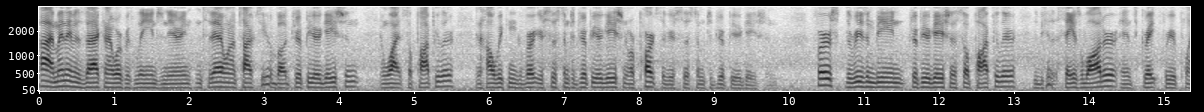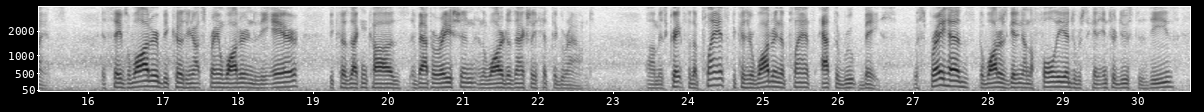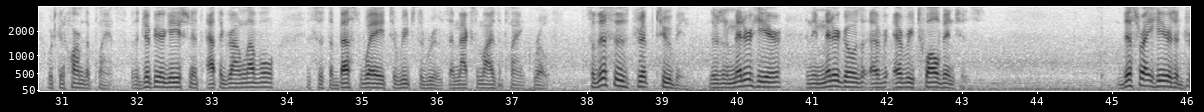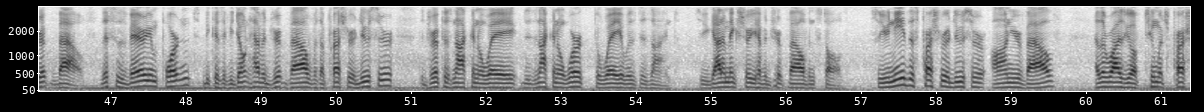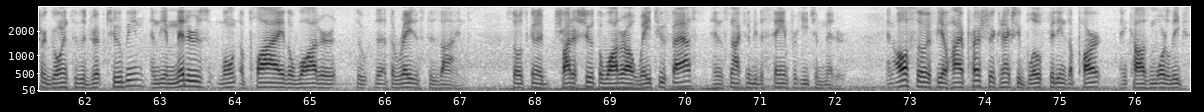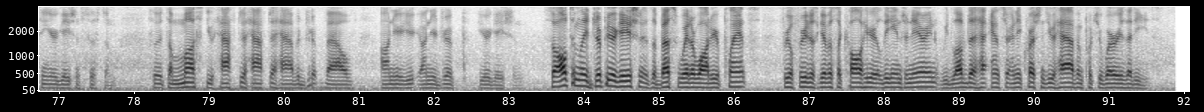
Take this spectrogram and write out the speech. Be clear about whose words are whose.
Speaker 1: Hi, my name is Zach and I work with Lee Engineering and today I want to talk to you about drip irrigation and why it's so popular and how we can convert your system to drip irrigation or parts of your system to drip irrigation. First, the reason being drip irrigation is so popular is because it saves water and it's great for your plants. It saves water because you're not spraying water into the air because that can cause evaporation and the water doesn't actually hit the ground. Um, it's great for the plants because you're watering the plants at the root base. With spray heads, the water is getting on the foliage, which can introduce disease, which can harm the plants. With the drip irrigation, it's at the ground level. It's just the best way to reach the roots and maximize the plant growth. So this is drip tubing. There's an emitter here, and the emitter goes every, every 12 inches. This right here is a drip valve. This is very important because if you don't have a drip valve with a pressure reducer, the drip is not going to is not going to work the way it was designed. So you got to make sure you have a drip valve installed. So you need this pressure reducer on your valve. Otherwise you'll have too much pressure going through the drip tubing and the emitters won't apply the water at the rate it's designed. So it's going to try to shoot the water out way too fast and it's not going to be the same for each emitter. And also if you have high pressure it can actually blow fittings apart and cause more leaks in your irrigation system. So it's a must, you have to have to have a drip valve on your, on your drip irrigation. So ultimately drip irrigation is the best way to water your plants. Feel free to just give us a call here at Lee Engineering. We'd love to answer any questions you have and put your worries at ease.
